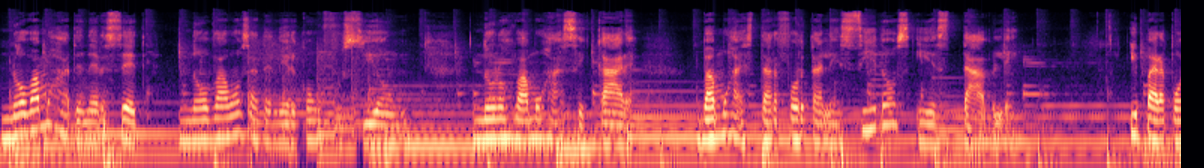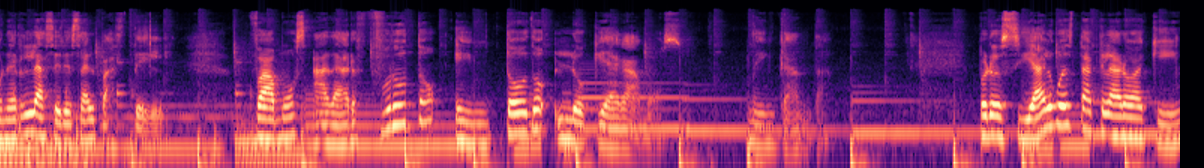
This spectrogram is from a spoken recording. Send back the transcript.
no vamos a tener sed, no vamos a tener confusión, no nos vamos a secar, vamos a estar fortalecidos y estable. Y para ponerle la cereza al pastel, vamos a dar fruto en todo lo que hagamos. Me encanta. Pero si algo está claro aquí,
